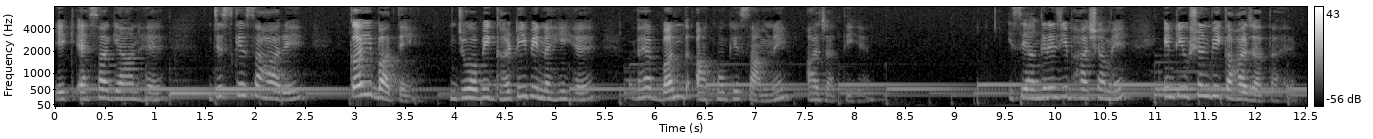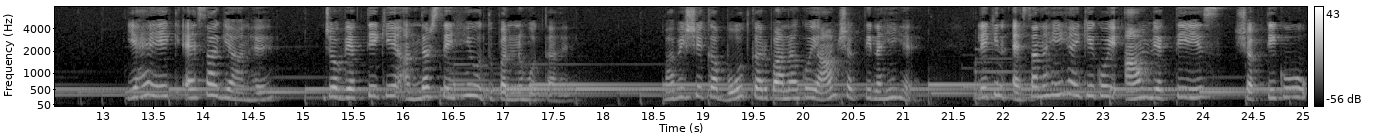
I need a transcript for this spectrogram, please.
एक ऐसा ज्ञान है जिसके सहारे कई बातें जो अभी घटी भी नहीं है, वह बंद आँखों के सामने आ जाती है। इसे अंग्रेज़ी भाषा में इंट्यूशन भी कहा जाता है। यह एक ऐसा ज्ञान है जो व्यक्ति के अंदर से ही उत्पन्न होता है। भविष्य का बोध कर पाना कोई आम शक्ति नहीं है, लेकिन ऐसा नहीं है कि कोई आम व्यक्ति इस शक्ति को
